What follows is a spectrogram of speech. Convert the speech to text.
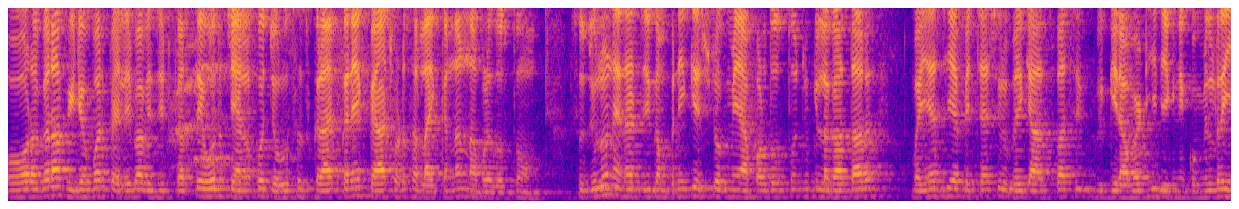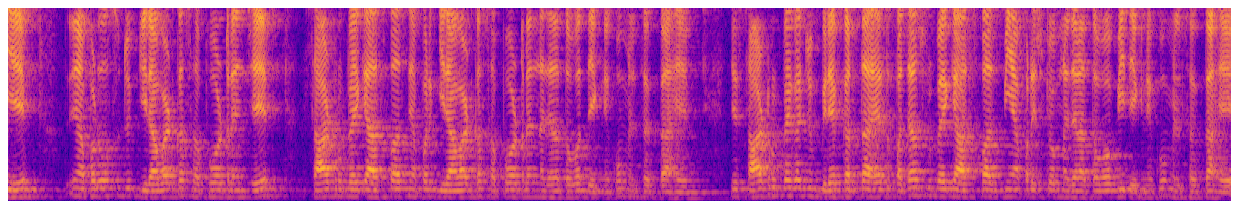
और अगर आप वीडियो पर पहली बार विज़िट करते हो तो चैनल को ज़रूर सब्सक्राइब करें। प्यार छोटा सा लाइक करना ना पड़े दोस्तों। सुजुलन एनर्जी कंपनी के स्टॉक में यहाँ पर दोस्तों चूँकि लगातार बयासी या पचासी रुपये के आसपास गिरावट ही देखने को मिल रही है। तो यहाँ पर दोस्तों, जो गिरावट का सपोर्ट रेंज है, साठ रुपये के आसपास यहाँ पर गिरावट का सपोर्ट रेंज नज़र आता हुआ देखने को मिल सकता है। ये साठ रुपये का जो ब्रेक करता है तो पचास रुपये के आसपास भी यहाँ पर स्टॉक नज़र आता हुआ भी देखने को मिल सकता है।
